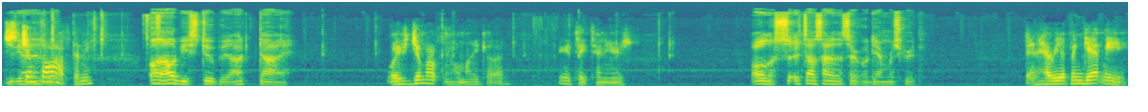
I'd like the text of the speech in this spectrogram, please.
Just jump off, dummy. Oh, that would be stupid. I'd die. Well, if you jump up, oh my god, you're gonna take ten years. Oh, it's outside of the circle. Damn, we're screwed. Then hurry up and get me.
